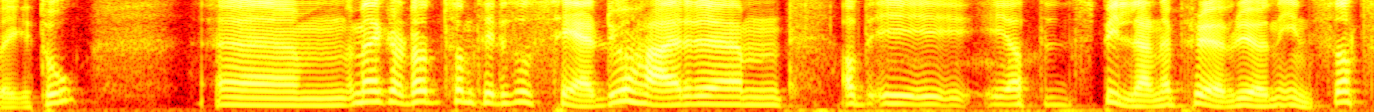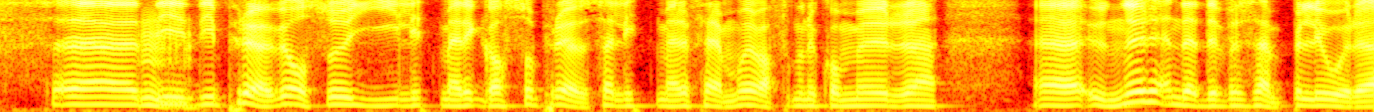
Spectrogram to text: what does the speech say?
begge to. Um, men det er klart at samtidig så ser du jo her um, at, i, i, at spillerne prøver å gjøre en innsats. De, Mm. de prøver jo også å gi litt mer gass og prøve seg litt mer fremover, i hvert fall når det kommer under, enn det de f.eks. gjorde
